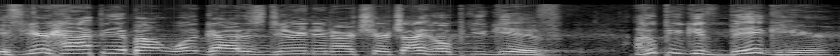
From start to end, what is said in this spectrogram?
If you're happy about what God is doing in our church, I hope you give. I hope you give big here.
